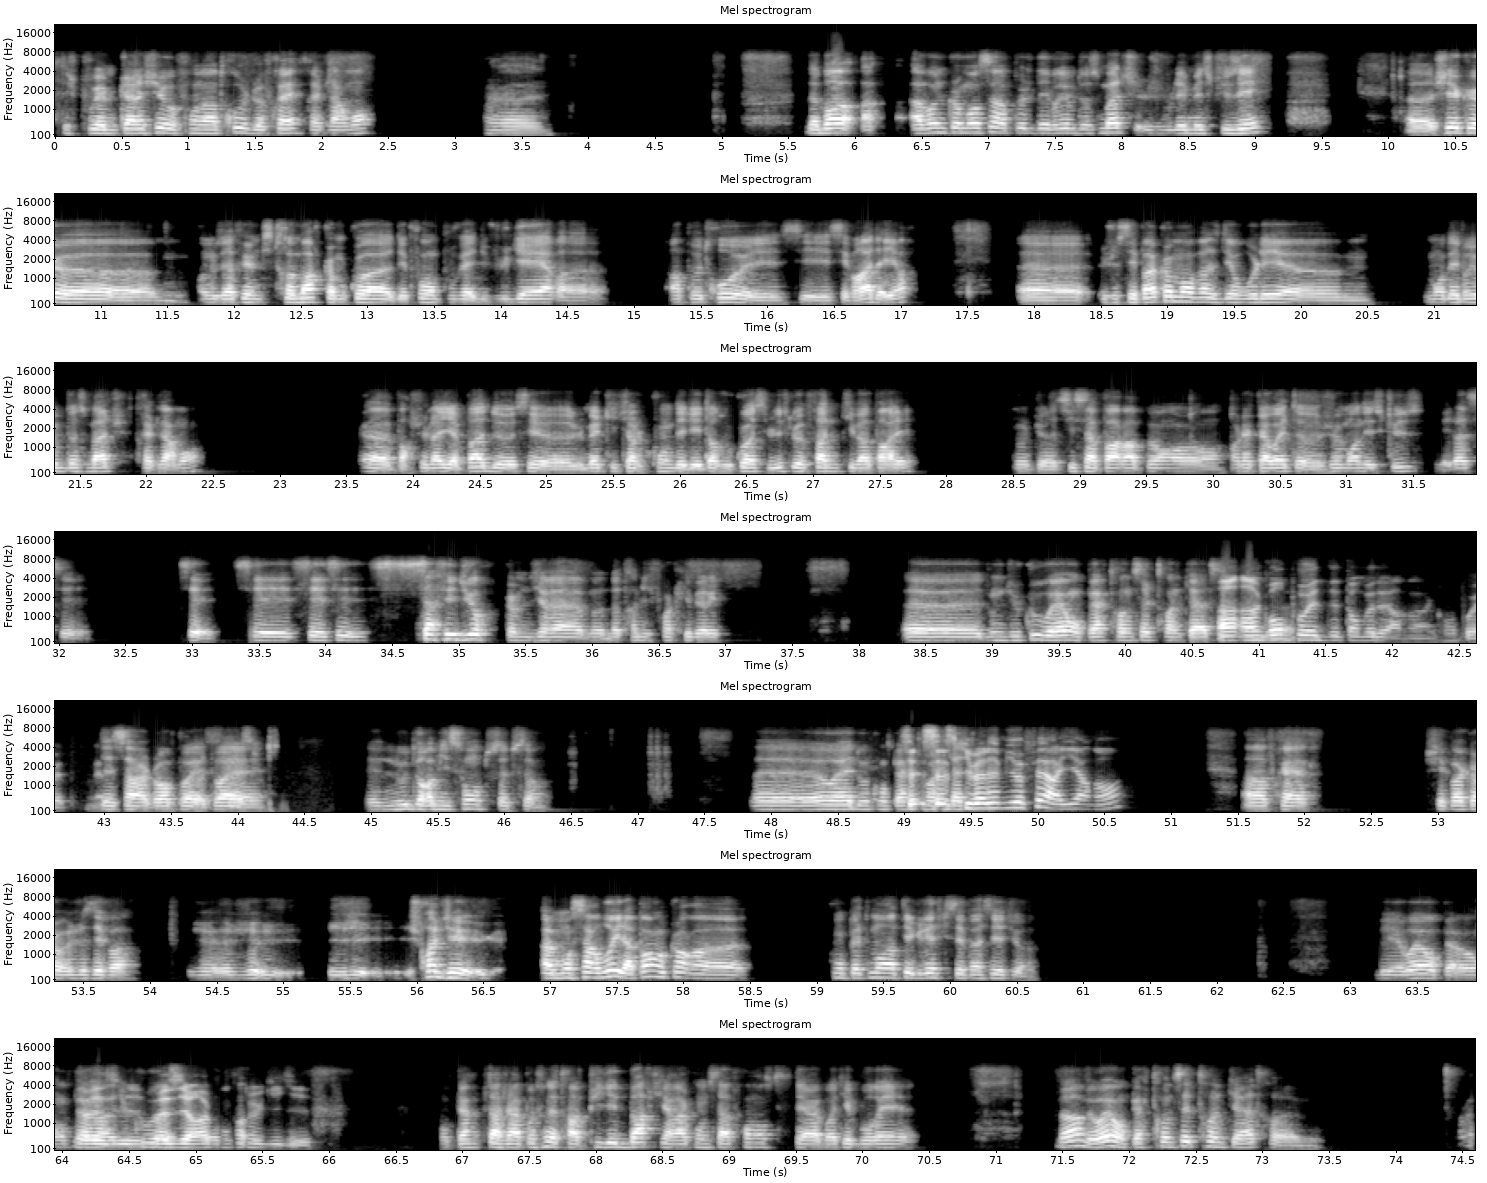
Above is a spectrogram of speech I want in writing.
si je pouvais me cacher au fond d'un trou, je le ferais, très clairement. Euh, d'abord, avant de commencer un peu le débrief de ce match, je voulais m'excuser. Euh, je sais que euh, on nous a fait une petite remarque comme quoi des fois on pouvait être vulgaire un peu trop et c'est vrai d'ailleurs. je sais pas comment va se dérouler mon débrief de ce match, très clairement. parce que là, il n'y a pas de. C'est le mec qui tient le compte des lecteurs ou quoi, c'est juste le fan qui va parler. Donc si ça part un peu en, cacahuète, je m'en excuse. Mais là, c'est, c'est, c'est, c'est, ça fait dur, comme dirait notre ami Franck Ribéry. Euh, donc du coup, ouais, on perd 37-34. Un, grand poète des temps modernes, un grand poète. C'est ça, un grand poète, ouais. nous dormissons, tout ça, tout ça. ouais, donc on perd. C'est ce qui valait mieux faire hier, non? Ah frère, je sais pas je sais pas. Je, je, je, je crois que j'ai ah, mon cerveau, il n'a pas encore euh, complètement intégré ce qui s'est passé, tu vois. Mais ouais, on perd. On perd vas-y, du coup, vas-y, euh, raconte-nous, Guigui. On perd, j'ai l'impression d'être un pilier de bar qui raconte sa France, c'est à moitié bourré. Non, mais ouais, on perd 37-34. Euh,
